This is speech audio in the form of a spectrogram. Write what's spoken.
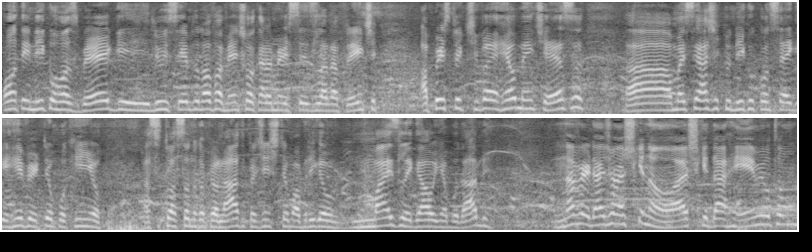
Ontem Nico Rosberg e Lewis Hamilton novamente colocaram a Mercedes lá na frente. A perspectiva é realmente essa, ah, mas você acha que o Nico consegue reverter um pouquinho a situação do campeonato para a gente ter uma briga mais legal em Abu Dhabi? Na verdade, eu acho que não. Eu acho que da Hamilton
